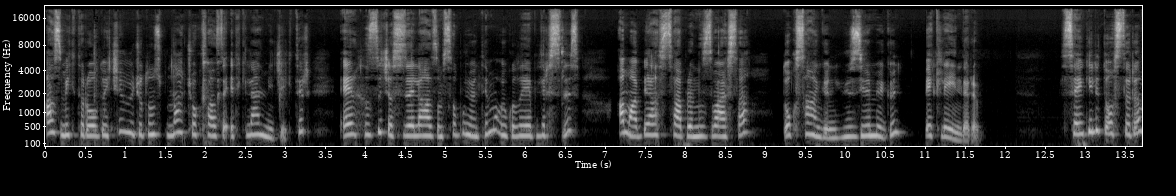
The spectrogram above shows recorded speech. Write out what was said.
az miktar olduğu için vücudunuz bundan çok fazla etkilenmeyecektir. Eğer hızlıca size lazımsa bu yöntemi uygulayabilirsiniz. Ama biraz sabrınız varsa 90 gün, 120 gün bekleyin derim. Sevgili dostlarım,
